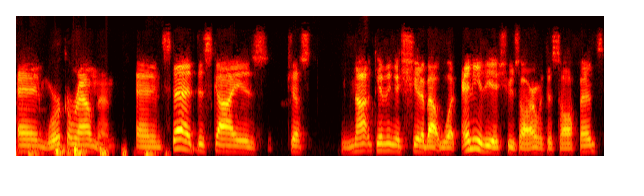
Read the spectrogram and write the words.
and work around them. And instead, this guy is just not giving a shit about what any of the issues are with this offense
